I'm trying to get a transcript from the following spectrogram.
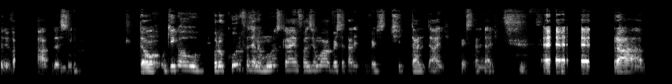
ele vai rápido, assim. Então, o que, que eu procuro fazer na música é fazer uma versatilidade, versatilidade, é, é para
